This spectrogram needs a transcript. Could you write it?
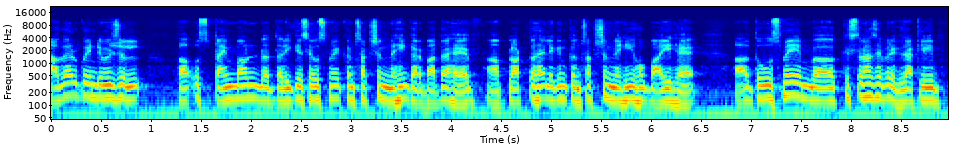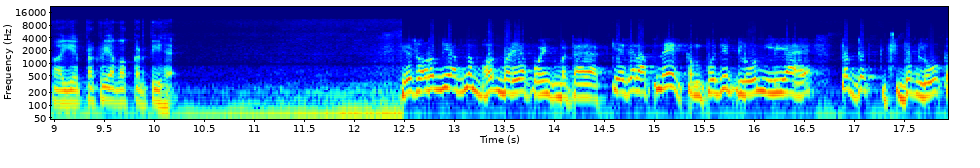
अगर कोई इंडिविजुअल उस टाइम बाउंड तरीके से उसमें कंस्ट्रक्शन नहीं कर पाता है प्लॉट तो है, लेकिन कंस्ट्रक्शन नहीं हो पाई है तो उसमें किस तरह से फिर एग्जैक्टली exactly ये प्रक्रिया वर्क करती है? ये सौरभ जी आपने बहुत बढ़िया पॉइंट बताया कि अगर आपने कंपोजिट लोन लिया है तब जब जब लोग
